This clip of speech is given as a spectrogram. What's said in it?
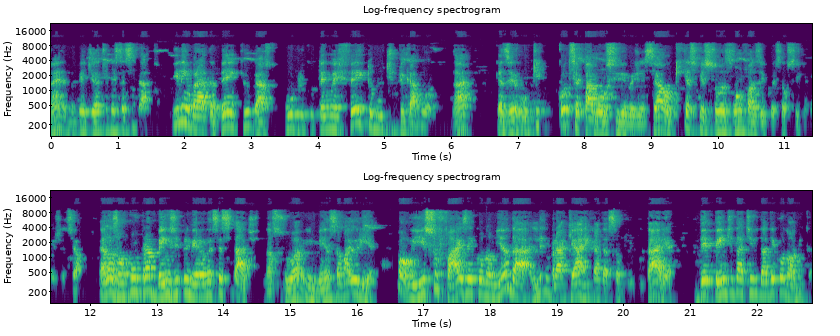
né, mediante necessidade. E lembrar também que o gasto público tem um efeito multiplicador. Né? Quer dizer, o que quando você paga o auxílio emergencial, o que, as pessoas vão fazer com esse auxílio emergencial? Elas vão comprar bens de primeira necessidade, na sua imensa maioria. Bom, e isso faz a economia andar. Lembrar que a arrecadação tributária depende da atividade econômica.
